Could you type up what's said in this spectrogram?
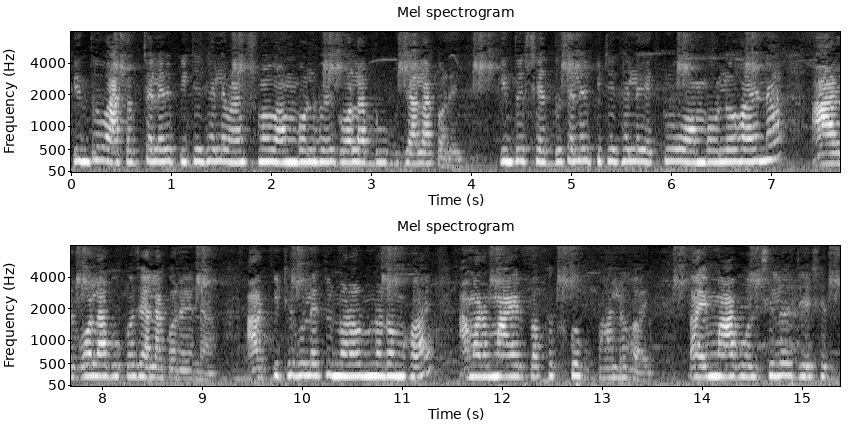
কিন্তু আতপ চালের পিঠে খেলে অনেক সময় অম্বল হয়ে গলা বুক জ্বালা করে। কিন্তু সেদ্ধ চালের পিঠে খেলে একটু অম্বলও হয় না, আর গলা বুকও জ্বালা করে না। আর পিঠেগুলো একটু নরম নরম হয়। আমার মায়ের পক্ষে খুব ভালো হয়। তাই মা বলছিল যে, সেদ্ধ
